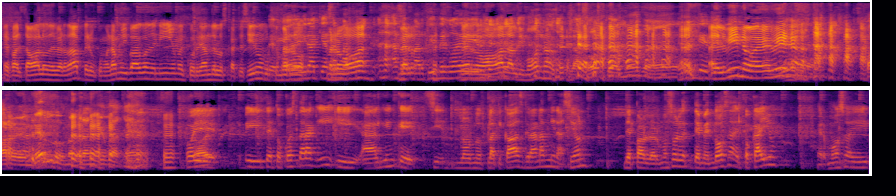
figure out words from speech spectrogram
me faltaba lo de verdad, pero como era muy vago de niño me corrían de los catecismos porque me, ro- me San robaba, Martín. Me, me robaba las limonas. Las hostias, ¿no? El vino, el vino. Para revenderlo, no crean que acá. Oye, y te tocó estar aquí y a alguien que lo- nos platicabas gran admiración de Pablo Hermoso de Mendoza, el tocayo. Hermoso ahí.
